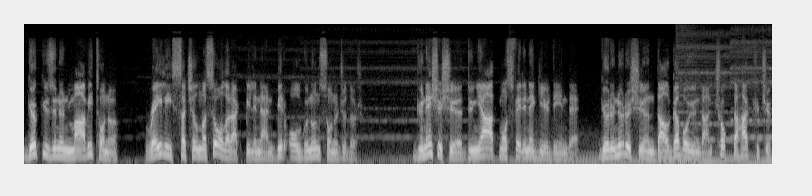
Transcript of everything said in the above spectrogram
Gökyüzünün mavi tonu, Rayleigh saçılması olarak bilinen bir olgunun sonucudur. Güneş ışığı dünya atmosferine girdiğinde, görünür ışığın dalga boyundan çok daha küçük,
